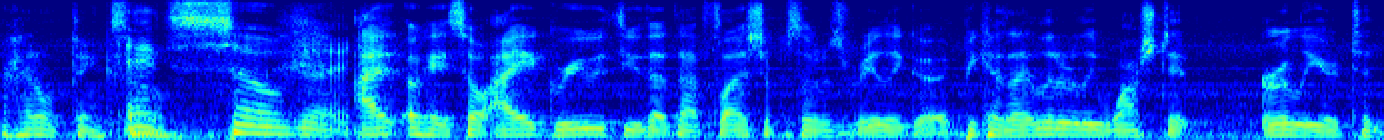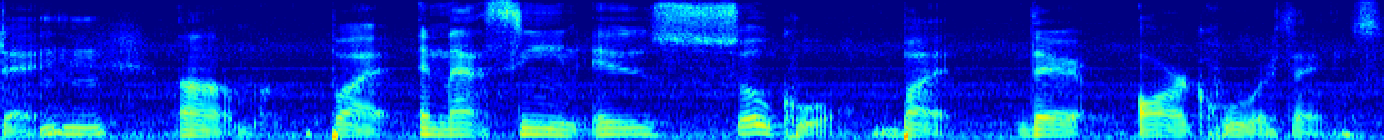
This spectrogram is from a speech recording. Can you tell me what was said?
I don't think so. It's so good. I okay, so I agree with you that that Flash episode is really good because I literally watched it earlier today. Mhm. Um, but and that scene is so cool. But there are cooler things.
